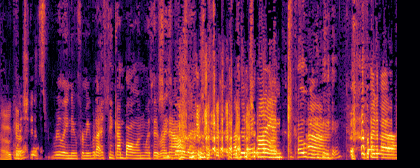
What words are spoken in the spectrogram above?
Okay. which is really new for me. But I think I'm balling with it right now. I've been trying, Kobe. Um, but uh,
